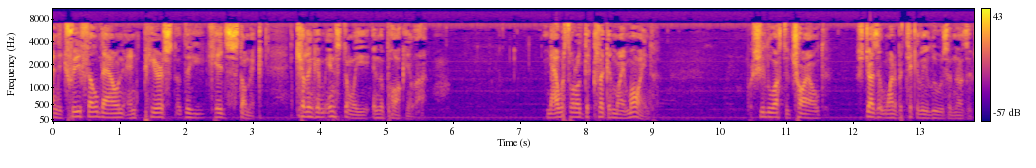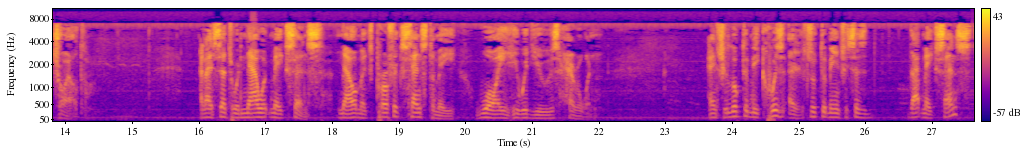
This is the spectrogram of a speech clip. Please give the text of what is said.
and the tree fell down and pierced the kid's stomach, killing him instantly in the parking lot. Now it started to click in my mind. She lost a child. She doesn't want to particularly lose another child. And I said to her, now it makes sense. Now it makes perfect sense to me why he would use heroin. And she looked at me quiz, uh, she looked at me and she says, that makes sense?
